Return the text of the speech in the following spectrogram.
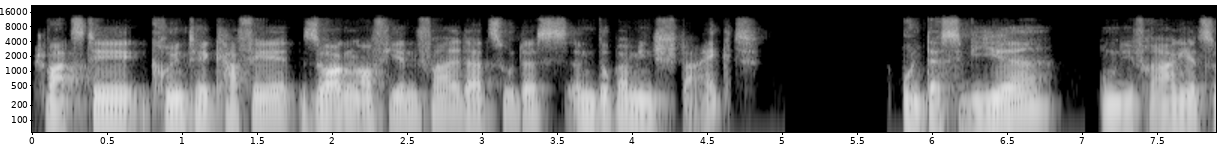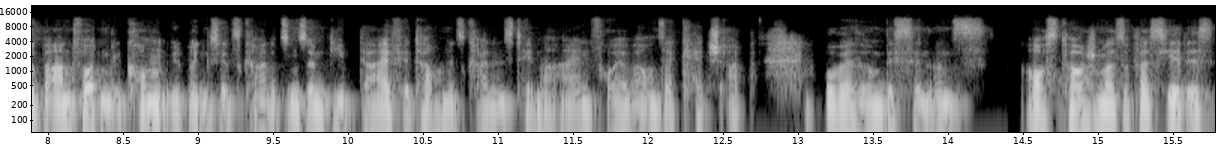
Schwarztee, Grüntee, Kaffee sorgen auf jeden Fall dazu, dass ähm, Dopamin steigt und dass wir, um die Frage jetzt zu beantworten, wir kommen übrigens jetzt gerade zu unserem Deep Dive, wir tauchen jetzt gerade ins Thema ein. Vorher war unser Catch-up, wo wir so ein bisschen uns austauschen, was so passiert ist.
